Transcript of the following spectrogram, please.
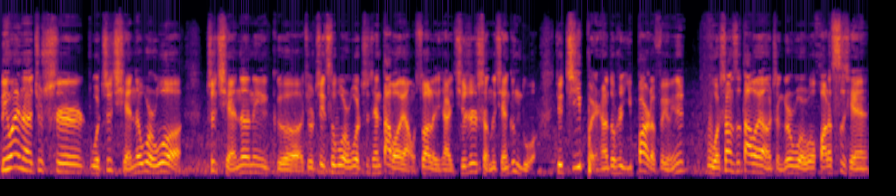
另外呢，就是我之前的沃尔沃，之前的那个，就是这次沃尔沃之前大保养，我算了一下，其实省的钱更多，就基本上都是一半的费用。因为我上次大保养，整个沃尔沃花了四千，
